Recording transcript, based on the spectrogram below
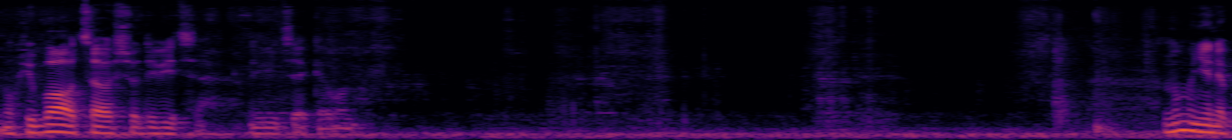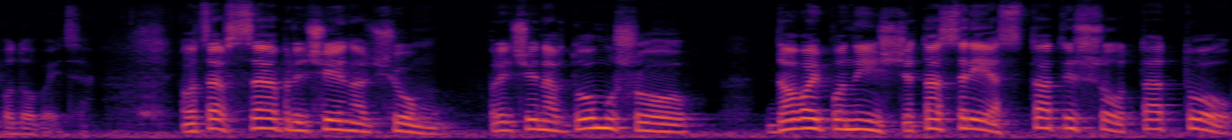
Ну хіба оце ось, дивіться, дивіться, яке воно. Ну, мені не подобається. Оце все причина в чому? Причина в тому, що давай понижче, та срез, та ти що, та то.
